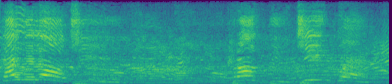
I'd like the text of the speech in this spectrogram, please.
Dai veloci! Pronti? 5,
